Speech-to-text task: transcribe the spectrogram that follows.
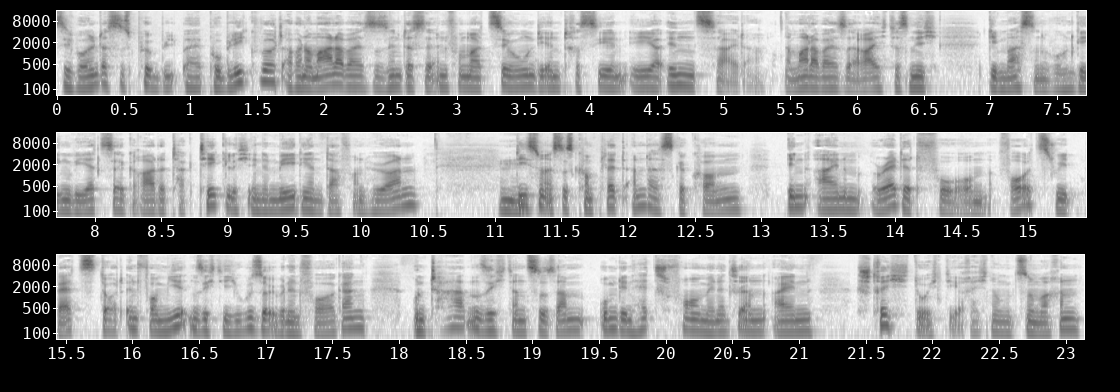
Sie wollen, dass es äh, publik wird, aber normalerweise sind das ja Informationen, die interessieren eher Insider. Normalerweise erreicht es nicht die Massen, wohingegen wir jetzt ja gerade tagtäglich in den Medien davon hören. Mhm. Diesmal ist es komplett anders gekommen. In einem Reddit-Forum, Wall Street Bets, dort informierten sich die User über den Vorgang und taten sich dann zusammen, um den Hedgefondsmanagern einen Strich durch die Rechnungen zu machen.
